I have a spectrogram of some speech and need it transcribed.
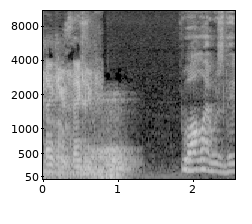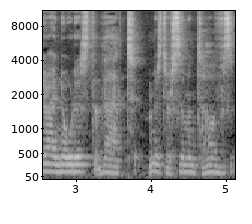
Thank you, thank you. While I was there, I noticed that Mr. Simintov's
